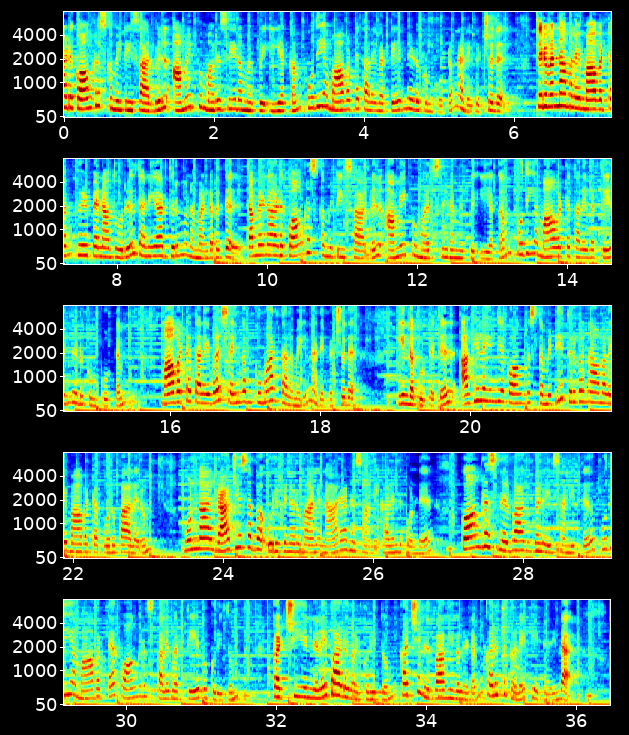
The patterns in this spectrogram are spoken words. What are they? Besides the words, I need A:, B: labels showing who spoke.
A: Tamil Nadu Congress committee சார்பில் அமைப்பு மறுசீரமைப்பு இயக்கம் புதிய மாவட்ட தலைவர் தேர்ந்தெடுக்கும் கூட்டம் நடைபெற்றது. திருவண்ணாமலை மாவட்டம் கீழ்பெனாத்தூரில் தனியார் திருமண மண்டபத்தில் தமிழ்நாடு காங்கிரஸ் கமிட்டி சார்பில் அமைப்பு மறுசீரமைப்பு இயக்கம் புதிய மாவட்ட தலைவர் தேர்ந்தெடுக்கும் கூட்டம் மாவட்ட தலைவர் செங்கம் குமார் தலைமையில் நடைபெற்றது. இந்த கூட்டத்தில் அகில இந்திய காங்கிரஸ் கமிட்டி திருவண்ணாமலை மாவட்ட பொறுப்பாளரும் முன்னாள் ராஜ்யசபா உறுப்பினருமான நாராயணசாமி கலந்து கொண்டு காங்கிரஸ் நிர்வாகிகளை சந்தித்து புதிய மாவட்ட காங்கிரஸ் தலைவர் தேர்வு குறித்தும் கட்சியின் நிலைப்பாடுகள் குறித்தும் கட்சி நிர்வாகிகளிடம் கருத்துக்களை கேட்டறிந்தார்.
